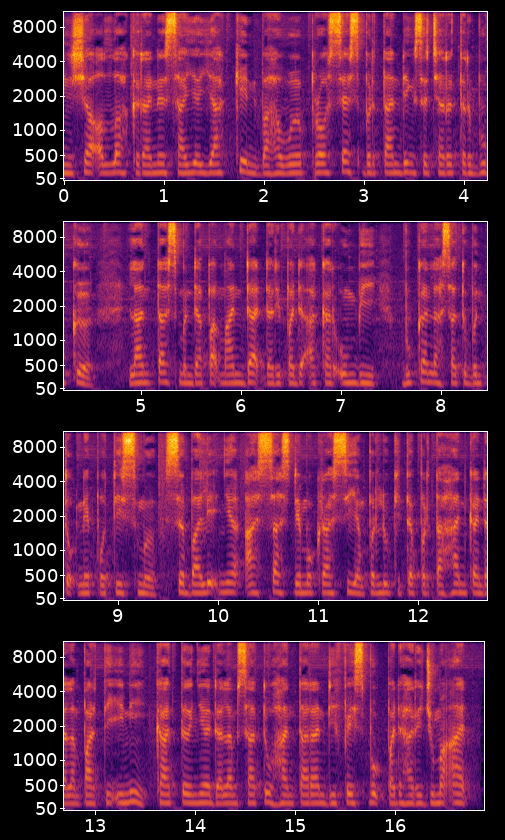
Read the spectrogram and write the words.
InsyaAllah kerana saya yakin bahawa proses bertanding secara terbuka lantas mendapat mandat daripada akar umbi bukanlah satu bentuk nepotisme. Sebaliknya asas demokrasi yang perlu kita pertahankan dalam parti ini katanya dalam satu hantaran di Facebook pada hari Jumaat.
